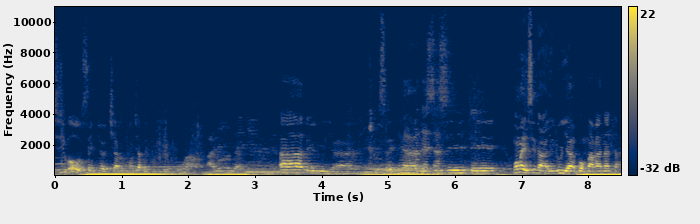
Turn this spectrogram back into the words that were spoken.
Tu dis, oh Seigneur, tu as répondu à mes prières. Alléluia. Alléluia. Seigneur ressuscité. Moi, ici dans Alléluia. Bon, Maranatha.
